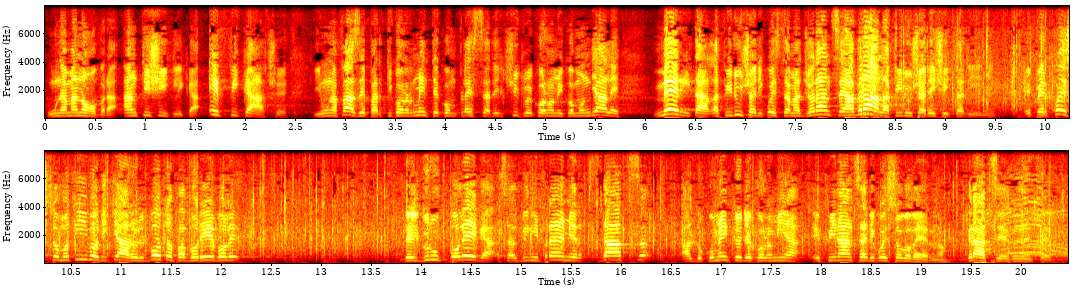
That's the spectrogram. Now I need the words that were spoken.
una manovra anticiclica efficace in una fase particolarmente complessa del ciclo economico mondiale merita la fiducia di questa maggioranza e avrà la fiducia dei cittadini. E per questo motivo dichiaro il voto favorevole del gruppo Lega Salvini Premier Sdaz al documento di economia e finanza di questo governo. Grazie Presidente.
